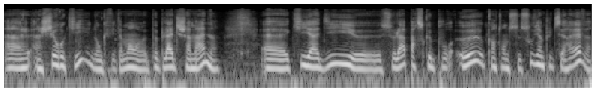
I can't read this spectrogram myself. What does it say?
un, un Cherokee, donc évidemment euh, peuplade chamane, euh, qui a dit euh, cela parce que pour eux, quand on ne se souvient plus de ses rêves,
